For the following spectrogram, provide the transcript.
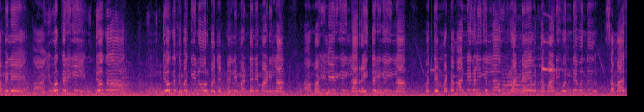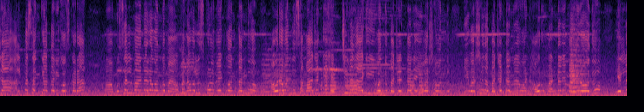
ಆಮೇಲೆ ಯುವಕರಿಗೆ ಉದ್ಯೋಗ ಉದ್ಯೋಗದ ಬಗ್ಗೆನೂ ಅವ್ರು ಬಜೆಟ್ನಲ್ಲಿ ಮಂಡನೆ ಮಾಡಿಲ್ಲ. ಮಹಿಳೆಯರಿಗೆ ಇಲ್ಲ, ರೈತರಿಗೆ ಇಲ್ಲ, ಮತ್ತೆ ಮಠಮಾನ್ಯಗಳಿಗೆಲ್ಲ ಅವರು ಅನ್ಯಾಯವನ್ನು ಮಾಡಿ ಒಂದೇ ಒಂದು ಸಮಾಜ ಅಲ್ಪಸಂಖ್ಯಾತರಿಗೋಸ್ಕರ ಮುಸಲ್ಮಾನರ ಒಂದು ಮನವೊಲಿಸ್ಕೊಳ್ಬೇಕು ಅಂತಂದು ಅವರ ಒಂದು ಸಮಾಜಕ್ಕೆ ಹೆಚ್ಚಿನದಾಗಿ ಈ ಒಂದು ಬಜೆಟನ್ನು ಈ ವರ್ಷ ಒಂದು, ಈ ವರ್ಷದ ಬಜೆಟನ್ನು ಅವರು ಮಂಡನೆ ಮಾಡಿರೋದು ಎಲ್ಲ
